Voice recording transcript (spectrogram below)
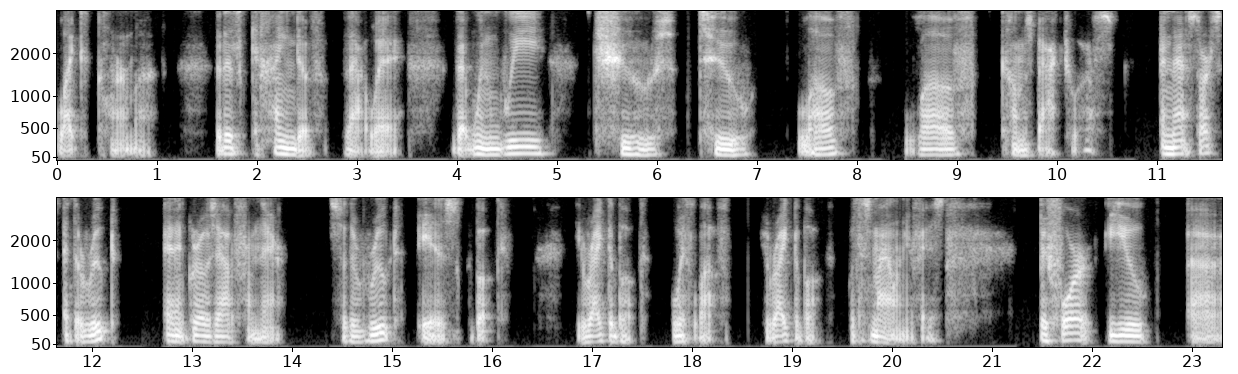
like karma, that is kind of that way. That when we choose to love, love comes back to us. And that starts at the root and it grows out from there. So the root is the book. You write the book with love. You write the book with a smile on your face. Before you, uh,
